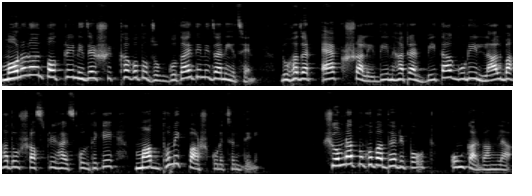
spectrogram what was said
মনোনয়নপত্রে নিজের শিক্ষাগত যোগ্যতায় তিনি জানিয়েছেন দু হাজার এক সালে দিনহাটার বেতাগুড়ি লাল বাহাদুর শাস্ত্রী হাই স্কুল থেকে মাধ্যমিক পাশ করেছেন তিনি। সোমনাথ মুখোপাধ্যায়ের রিপোর্ট, ওঙ্কার বাংলা।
